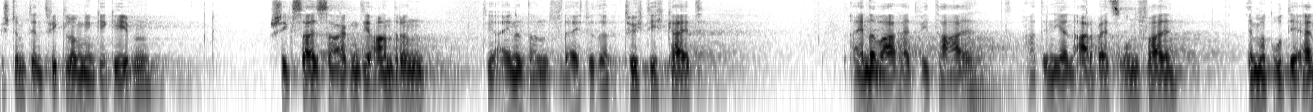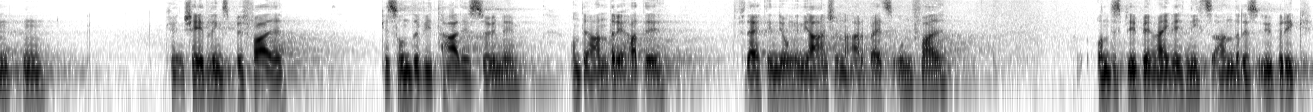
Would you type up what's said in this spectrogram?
bestimmte Entwicklungen gegeben. Schicksal sagen die anderen, die einen dann vielleicht wieder Tüchtigkeit. Einer war halt vital, hatte nie einen Arbeitsunfall, immer gute Ernten, kein Schädlingsbefall, gesunde, vitale Söhne. Und der andere hatte vielleicht in jungen Jahren schon einen Arbeitsunfall und es blieb ihm eigentlich nichts anderes übrig,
